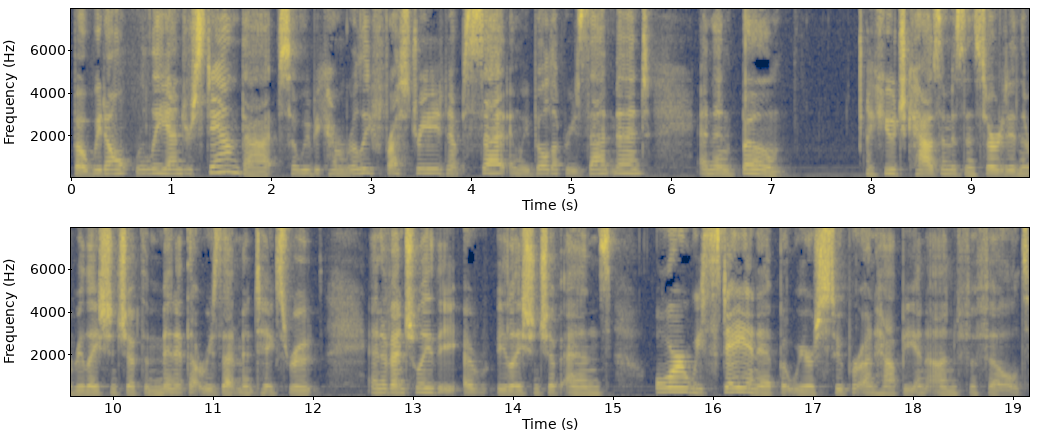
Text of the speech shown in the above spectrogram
But we don't really understand that, so we become really frustrated and upset and we build up resentment, and then boom, a huge chasm is inserted in the relationship the minute that resentment takes root, and eventually the uh, relationship ends, or we stay in it, but we are super unhappy and unfulfilled.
